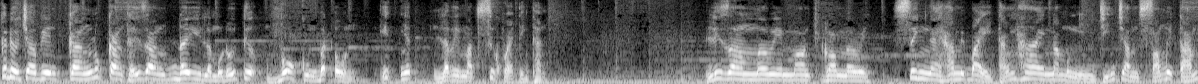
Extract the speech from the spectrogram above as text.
các điều tra viên càng lúc càng thấy rằng đây là một đối tượng vô cùng bất ổn, ít nhất là về mặt sức khỏe tinh thần. Lisa Marie Montgomery sinh ngày 27 tháng 2 năm 1968,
